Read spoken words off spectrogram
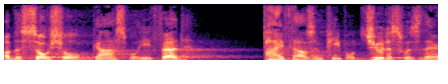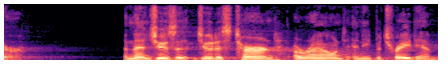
of the social gospel. He fed 5,000 people, Judas was there. And then Judas turned around and he betrayed him.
